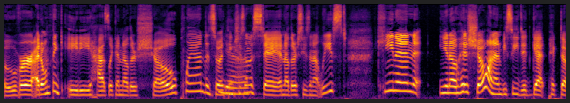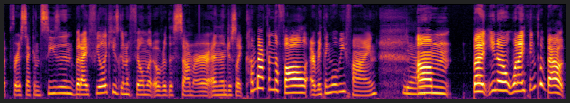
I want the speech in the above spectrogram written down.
over, I don't think Aidy has like another show planned, and so I yeah. think she's gonna stay another season at least. Kenan you know, his show on NBC did get picked up for a second season, but I feel like he's going to film it over the summer and then just like come back in the fall, everything will be fine. Yeah. Um but you know, when I think about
